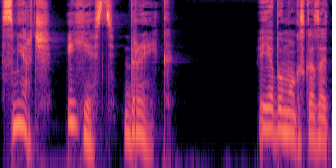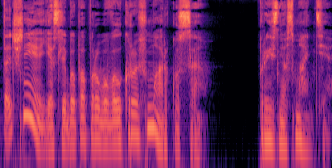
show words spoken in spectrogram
«Смерч и есть Дрейк». «Я бы мог сказать точнее, если бы попробовал кровь Маркуса», — произнес Манти.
